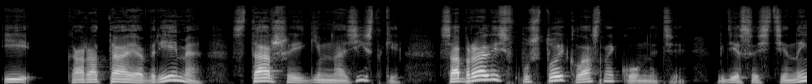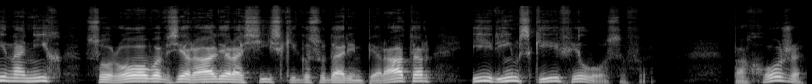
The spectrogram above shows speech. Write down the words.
И, коротая время, старшие гимназистки собрались в пустой классной комнате, где со стены на них сурово взирали российский государь-император и римские философы. Похоже,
